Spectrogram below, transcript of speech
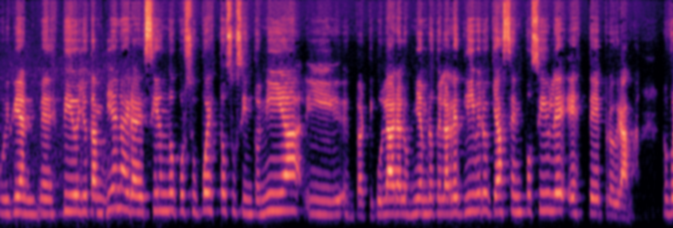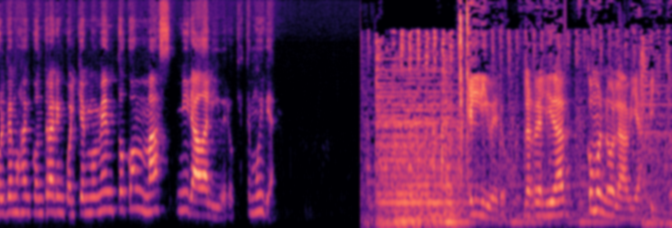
Muy bien, me despido yo también agradeciendo, por supuesto, su sintonía y en particular a los miembros de la Red Libero que hacen posible este programa. Nos volvemos a encontrar en cualquier momento con más Mirada Libero. Que esté muy bien. El Libero, la realidad como no la habías visto.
